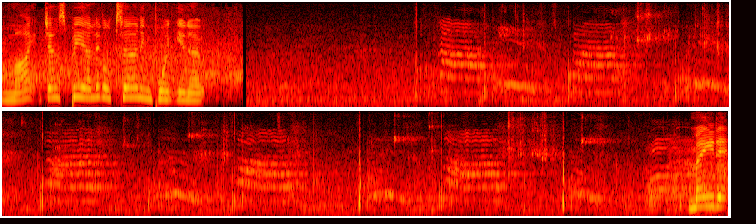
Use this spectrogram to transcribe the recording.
Might just be a little turning point, you know. Made it.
